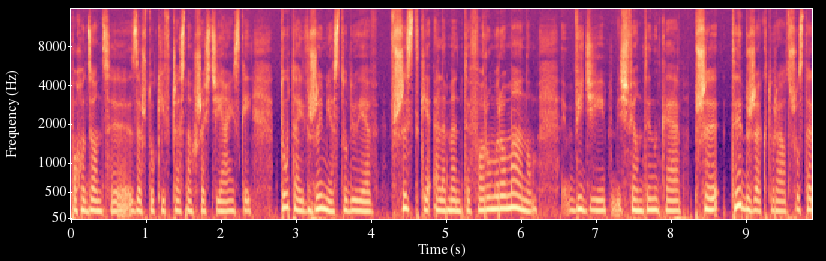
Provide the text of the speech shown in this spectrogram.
pochodzący ze sztuki wczesnochrześcijańskiej. Tutaj w Rzymie studiuje wszystkie elementy Forum Romanum. Widzi świątynkę przy Tybrze, która od VI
